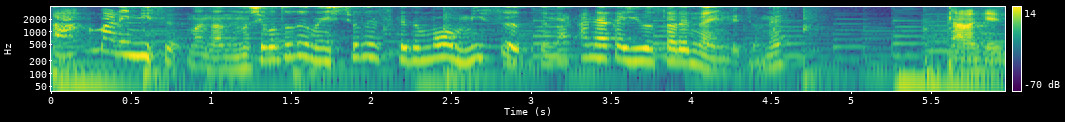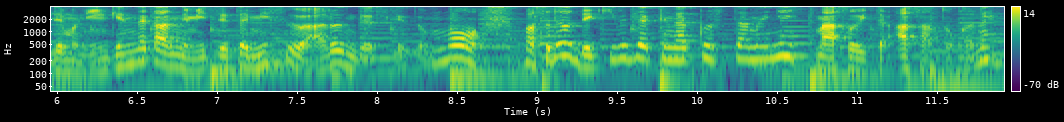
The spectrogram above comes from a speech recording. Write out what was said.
あんまりミスまあ何の仕事でも一緒ですけどもミスってなかなか許されないんですよね。あね、でも人間だからね絶対ミスはあるんですけども、まあ、それをできるだけなくすために、まあ、そういった朝とかね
